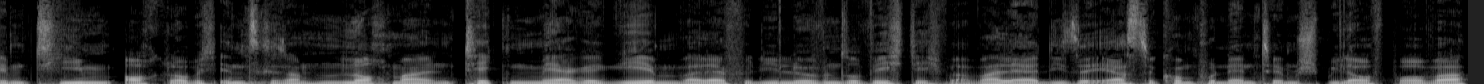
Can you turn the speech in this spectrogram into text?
dem Team auch, glaube ich, insgesamt nochmal einen Ticken mehr gegeben, weil er für die Löwen so wichtig war, weil er diese erste Komponente im Spielaufbau war,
